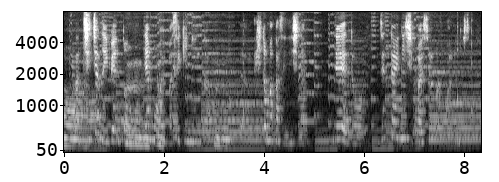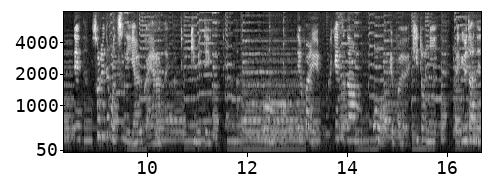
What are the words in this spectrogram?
みたいあなー。ちっちゃなイベントでもやっぱ責任感うん人任せにしない。で、えっと、絶対に失敗することもあるんですよ。でそれでも次やるかやらないかって決めていくっていうかな、うん、やっぱり決断をやっぱり人に委ねない、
